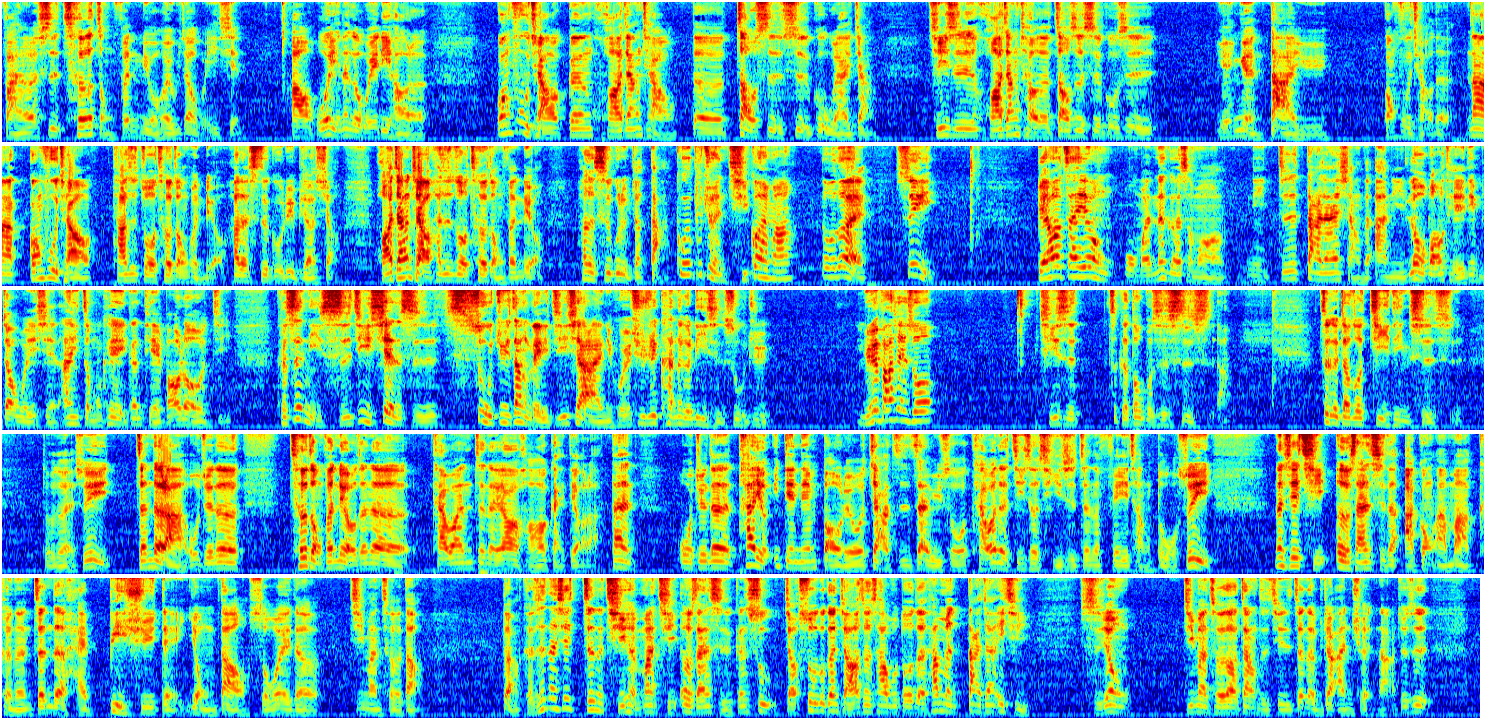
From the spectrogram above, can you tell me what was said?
反而是车种分流会比较危险。好，我以那个为例好了。光复桥跟华江桥的肇事事故来讲，其实华江桥的肇事事故是远远大于光复桥的。那光复桥它是做车种混流，它的事故率比较小；华江桥它是做车种分流，它的事故率比较大。各位不觉得很奇怪吗？对不对？所以不要再用我们那个什么，你就是大家想的啊，你肉包铁一定比较危险啊，你怎么可以跟铁包肉挤？可是你实际现实数据这样累积下来，你回去去看那个历史数据，你会发现说，其实这个都不是事实啊，这个叫做既定事实，对不对？所以真的啦，我觉得车种分流真的台湾真的要好好改掉啦。但我觉得它有一点点保留价值，在于说台湾的机车骑士真的非常多，所以。那些骑二三十的阿公阿嬷，可能真的还必须得用到所谓的机慢车道，对啊。可是那些真的骑很慢，骑二三十，跟速脚速度跟脚踏车差不多的，他们大家一起使用机慢车道，这样子其实真的比较安全呐，就是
